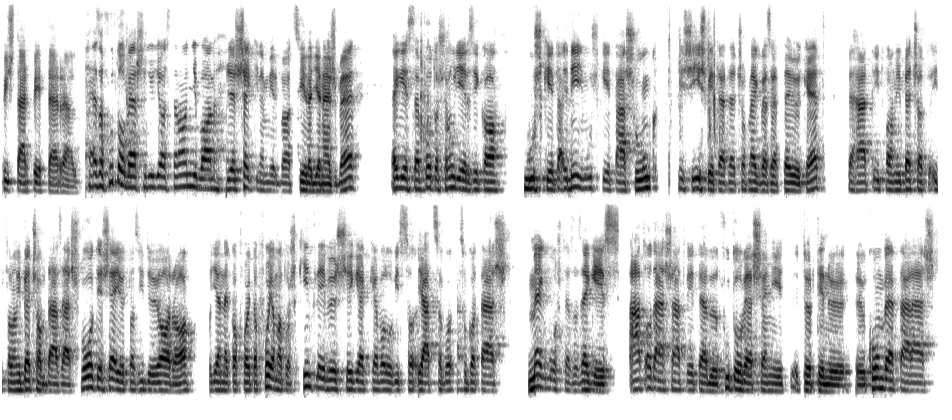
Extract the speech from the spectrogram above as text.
Pistár Péterrel. Ez a futóverseny ugye aztán annyiban, hogy senki nem ér be a célegyenesbe, egészen pontosan úgy érzik a muskét, négy muskétásunk, és ismételten csak megvezette őket, tehát itt valami, becsat, itt valami becsapdázás volt, és eljött az idő arra, hogy ennek a fajta folyamatos kintlévőségekkel való visszajátszogatás, meg most ez az egész átadás-átvételből futóversenyét történő konvertálás,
